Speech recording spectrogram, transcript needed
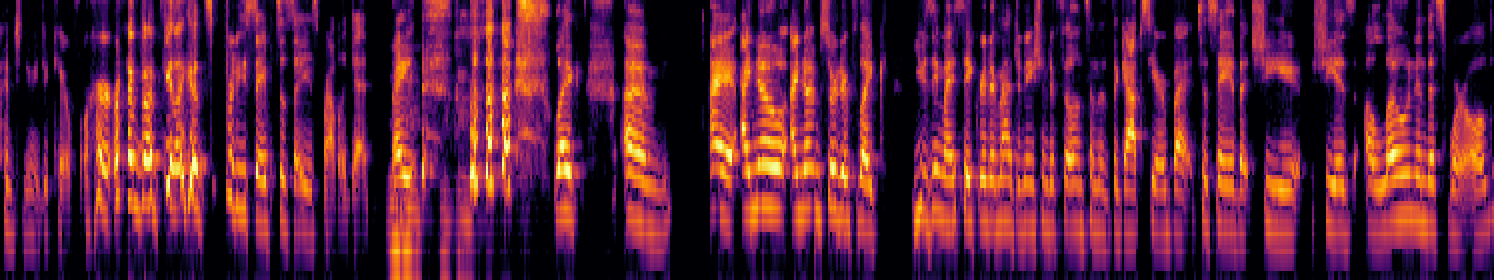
continuing to care for her. I feel like it's pretty safe to say he's probably dead, right? Mm-hmm, mm-hmm. like um I I know I know I'm sort of like using my sacred imagination to fill in some of the gaps here but to say that she she is alone in this world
